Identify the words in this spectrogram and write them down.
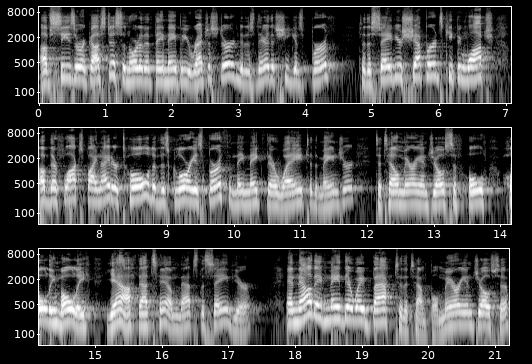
of Caesar Augustus in order that they may be registered. And it is there that she gives birth to the Savior. Shepherds, keeping watch of their flocks by night, are told of this glorious birth, and they make their way to the manger to tell Mary and Joseph, Holy moly, yeah, that's him, that's the Savior. And now they've made their way back to the temple, Mary and Joseph,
